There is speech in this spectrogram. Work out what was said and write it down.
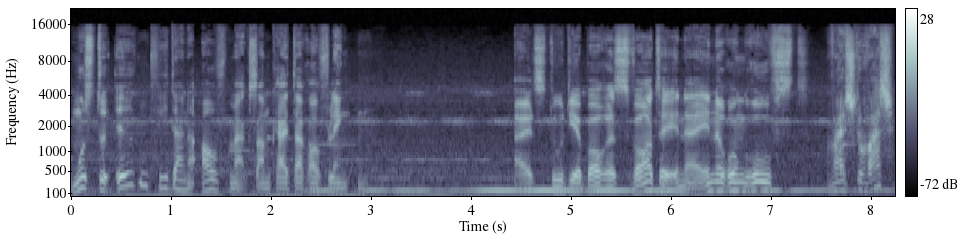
musst du irgendwie deine Aufmerksamkeit darauf lenken. Als du dir Boris Worte in Erinnerung rufst, Weißt du was?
